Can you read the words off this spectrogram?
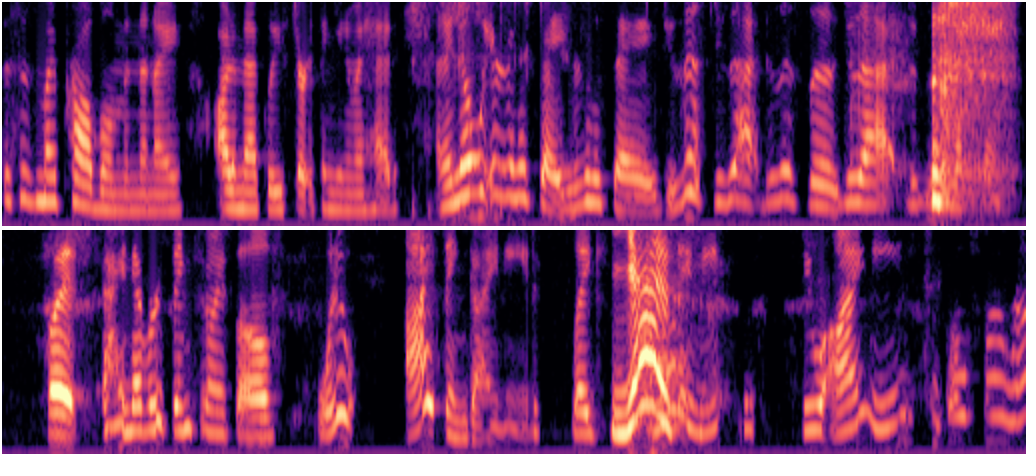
"This is my problem," and then I automatically start thinking in my head, and I know what you're gonna say. You're gonna say, "Do this, do that, do this, the do that." Do the next thing. But I never think to myself, "What do I think I need?" Like, yes. you know I mean? Do I need to go for a run,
